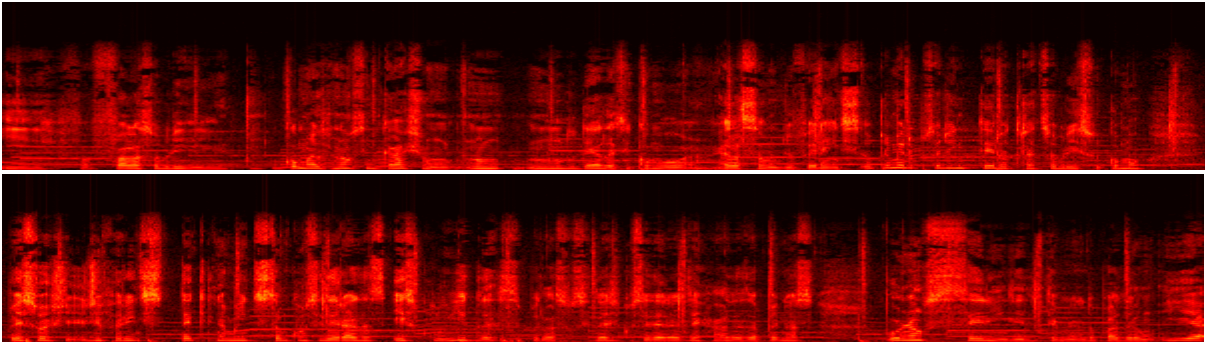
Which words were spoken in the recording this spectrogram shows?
e fala sobre como elas não se encaixam no, no mundo delas e como elas são diferentes. O primeiro episódio inteiro trata sobre isso, como Pessoas diferentes tecnicamente são consideradas excluídas pela sociedade, consideradas erradas apenas por não serem de determinado padrão. E é,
